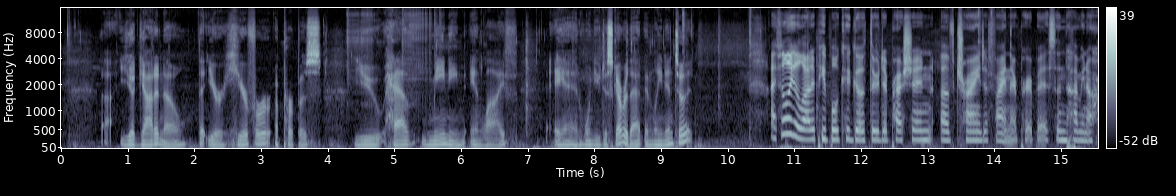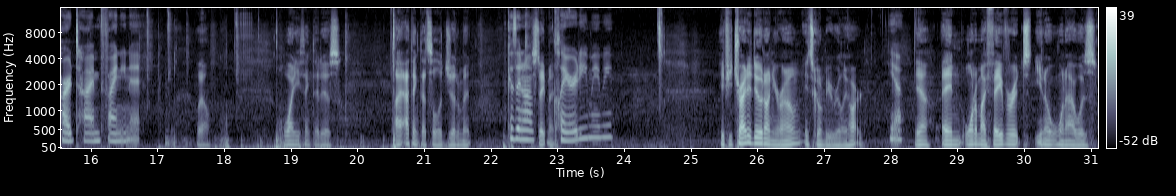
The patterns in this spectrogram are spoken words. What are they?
Uh, you got to know that you're here for a purpose. You have meaning in life. And when you discover that and lean into it, I feel like a lot of people could go through depression of trying to find their purpose and having a hard time finding it. well, why do you think that is? I, I think that's a legitimate Because they don't have statement. clarity, maybe. If you try to do it on your own, it's going to be really hard. Yeah. Yeah, and one of my favorites, you know, when I was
